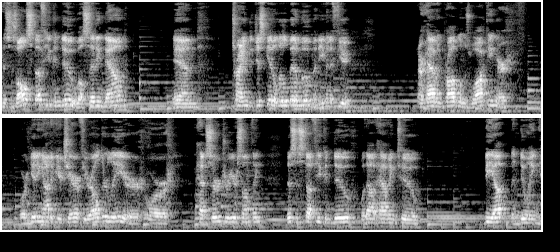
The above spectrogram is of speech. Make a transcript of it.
This is all stuff you can do while sitting down and trying to just get a little bit of movement, even if you are having problems walking or or getting out of your chair if you're elderly or or had surgery or something. This is stuff you can do without having to be up and doing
